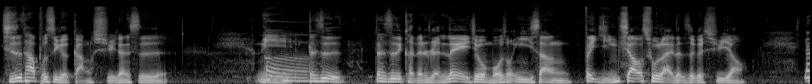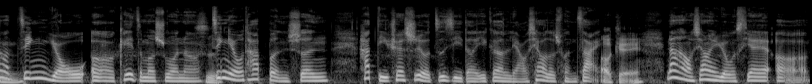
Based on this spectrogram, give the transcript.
其实它不是一个刚需，但是你，但是，但是可能人类就某种意义上被营销出来的这个需要。那精油，呃，可以怎么说呢？精油它本身，它的确是有自己的一个疗效的存在。OK，那好像有些呃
